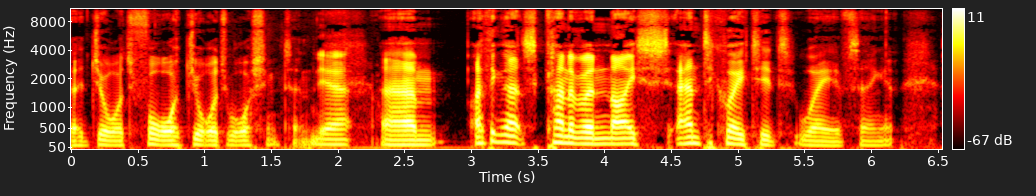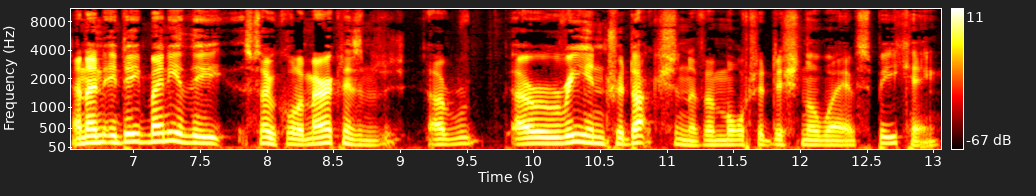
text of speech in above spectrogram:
uh, George for George Washington. Yeah. Um, I think that's kind of a nice, antiquated way of saying it. And then, indeed, many of the so-called Americanisms are, are a reintroduction of a more traditional way of speaking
